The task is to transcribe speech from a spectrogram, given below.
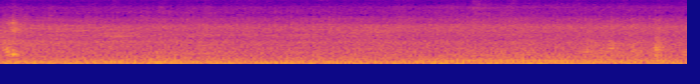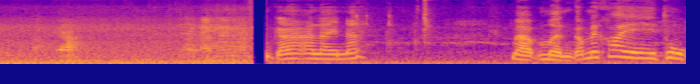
เฮ้ยก็อะไรนะ แบบเหมือนก็ไม่ค่อยถูก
